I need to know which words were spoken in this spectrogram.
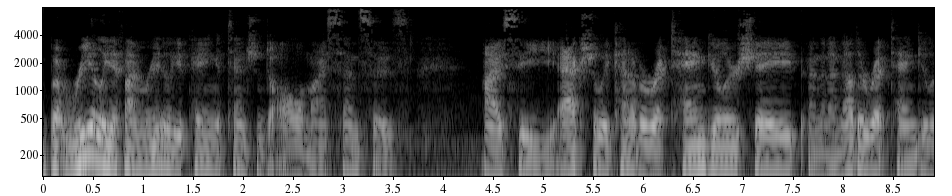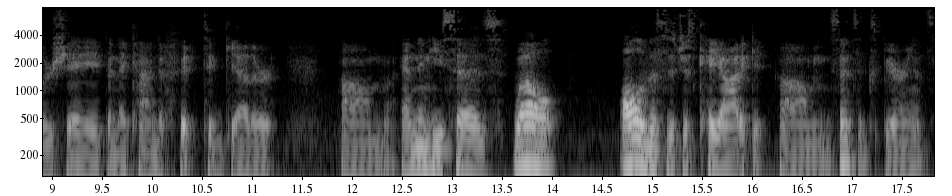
but really, if I'm really paying attention to all of my senses, I see actually kind of a rectangular shape and then another rectangular shape, and they kind of fit together. Um, and then he says, well, all of this is just chaotic um, sense experience.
